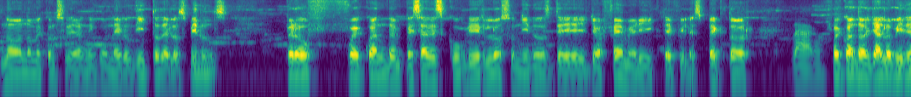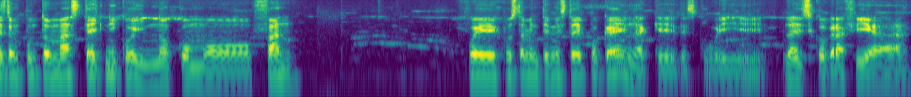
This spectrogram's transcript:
no, no me considero ningún erudito de los Beatles, pero fue cuando empecé a descubrir los sonidos de Geoff Emerick, de Phil Spector. Claro. Fue cuando ya lo vi desde un punto más técnico y no como fan. Fue justamente en esta época en la que descubrí la discografía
